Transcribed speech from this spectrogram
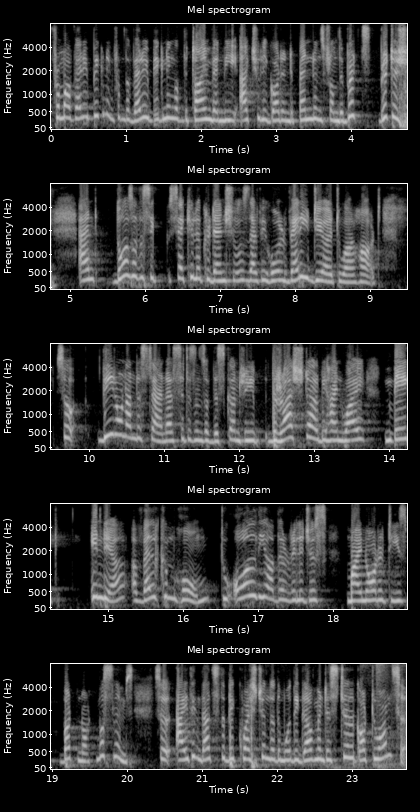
from our very beginning, from the very beginning of the time when we actually got independence from the Brits, British, and those are the sec- secular credentials that we hold very dear to our heart. So we don't understand, as citizens of this country, the rationale behind why make India a welcome home to all the other religious minorities, but not Muslims. So I think that's the big question that the Modi government has still got to answer.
